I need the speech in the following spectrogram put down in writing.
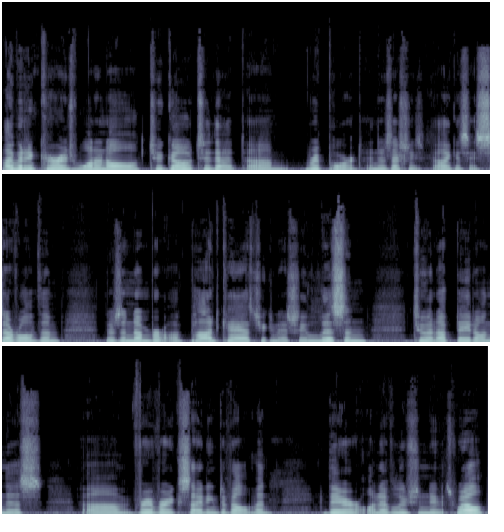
I would encourage one and all to go to that um, report. And there's actually, like I say, several of them. There's a number of podcasts you can actually listen to an update on this. Um, very very exciting development there on Evolution News. Well,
